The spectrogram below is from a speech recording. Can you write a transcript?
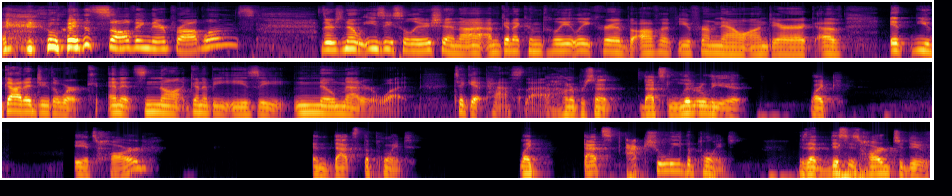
with solving their problems there's no easy solution. I, am going to completely crib off of you from now on, Derek, of it, you got to do the work and it's not going to be easy no matter what to get past that. 100%. That's literally it. Like, it's hard. And that's the point. Like, that's actually the point is that this is hard to do.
